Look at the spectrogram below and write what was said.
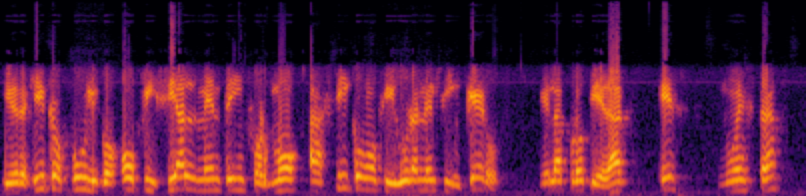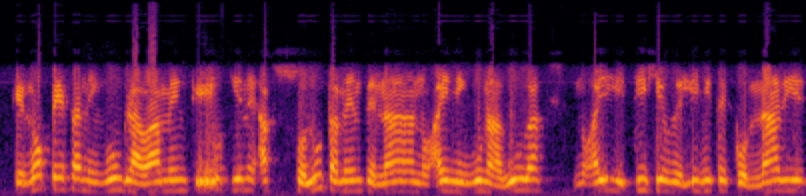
y el registro público oficialmente informó, así como figura en el finquero, que la propiedad es nuestra, que no pesa ningún gravamen, que no tiene absolutamente nada, no hay ninguna duda, no hay litigios de límite con nadie,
